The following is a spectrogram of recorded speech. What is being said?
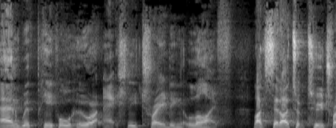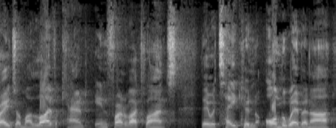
and with people who are actually trading live. Like I said, I took two trades on my live account in front of our clients. They were taken on the webinar,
